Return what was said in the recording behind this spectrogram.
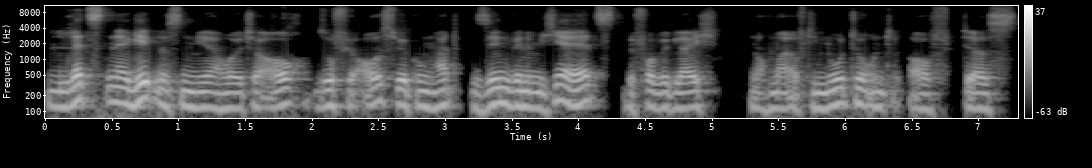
letzten Ergebnissen hier heute auch so für Auswirkungen hat, sehen wir nämlich jetzt, bevor wir gleich nochmal auf die Note und auf das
